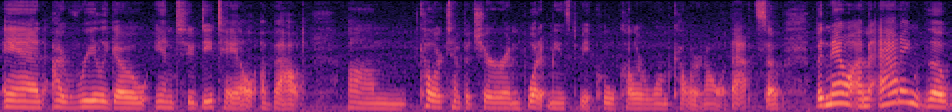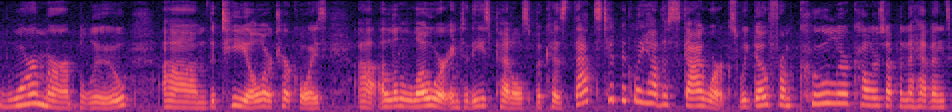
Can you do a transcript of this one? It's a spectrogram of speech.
and I really go into detail about um, color temperature and what it means to be a cool color, warm color, and all of that. So, but now I'm adding the warmer blue, um, the teal or turquoise, uh, a little lower into these petals because that's typically how the sky works. We go from cooler colors up in the heavens,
